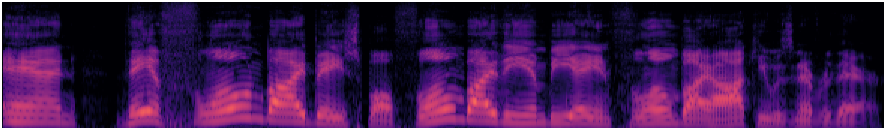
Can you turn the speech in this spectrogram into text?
And they have flown by baseball, flown by the NBA, and flown by hockey was never there.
